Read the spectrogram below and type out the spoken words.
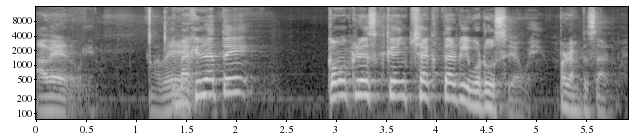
A ver, güey. Imagínate, ¿cómo crees que en Shakhtar y Borussia, güey? Para empezar, güey.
